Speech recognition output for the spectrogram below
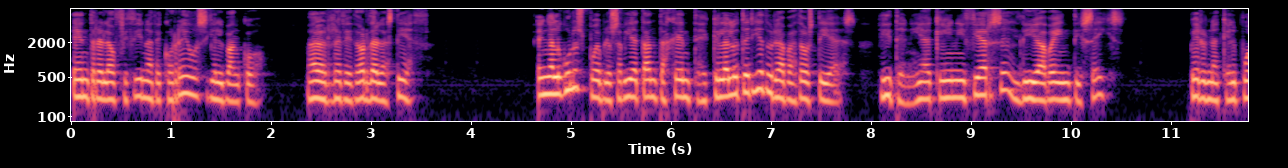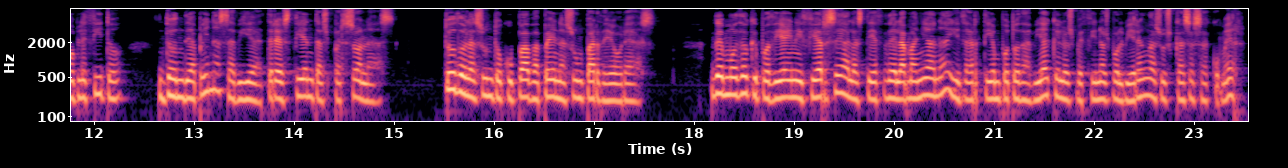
entre la oficina de correos y el banco, alrededor de las diez. En algunos pueblos había tanta gente que la lotería duraba dos días y tenía que iniciarse el día 26. Pero en aquel pueblecito, donde apenas había trescientas personas, todo el asunto ocupaba apenas un par de horas, de modo que podía iniciarse a las diez de la mañana y dar tiempo todavía que los vecinos volvieran a sus casas a comer.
